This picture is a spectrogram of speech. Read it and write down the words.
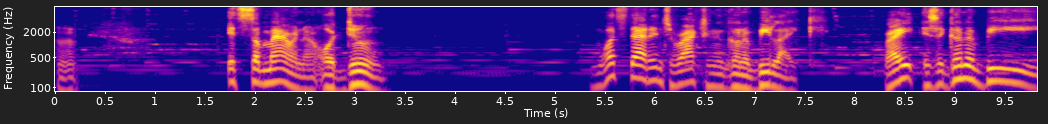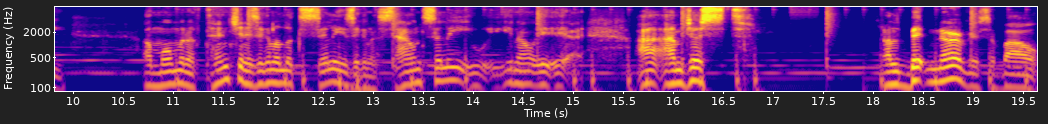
hmm, it's Submariner or Doom? What's that interaction going to be like? Right? Is it going to be a moment of tension? Is it going to look silly? Is it going to sound silly? You know, it, I, I'm just a bit nervous about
